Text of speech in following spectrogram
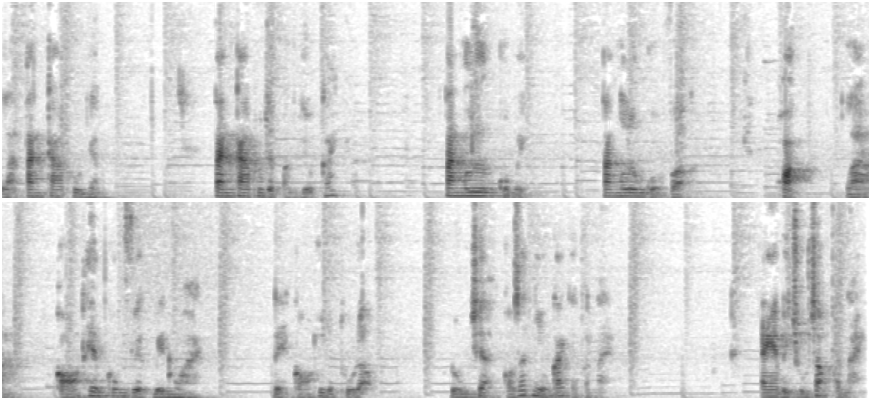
là tăng cao thu nhập. Tăng cao thu nhập bằng nhiều cách. Tăng lương của mình tăng lương của vợ, hoặc là có thêm công việc bên ngoài để có thu nhập thụ động. Đúng chưa có rất nhiều cách ở phần này. Anh em phải chú trọng phần này.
